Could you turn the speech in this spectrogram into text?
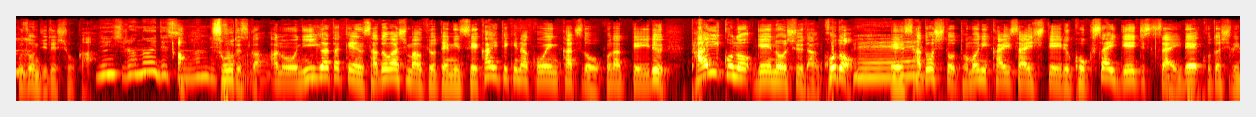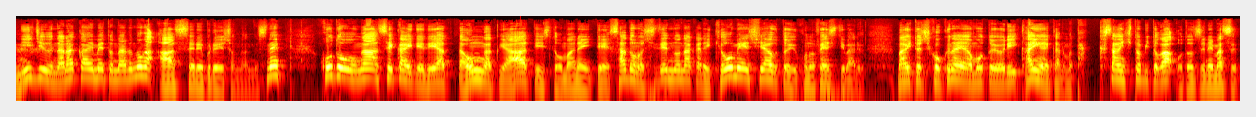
ご存知でしょうか、ね知らないです。何ですか？そうですか。あの、新潟県佐渡島を拠点に世界的な講演活動を行っている太鼓の芸能集団古道、えー佐渡市と共に開催している国際芸術祭で今年で27回目となるのがアースセレブレーションなんですね。古道が世界で出会った音楽やアーティストを招いて佐渡の自然の中で共鳴し合うというこのフェスティバル。毎年国内はもとより海外からもたくさん人々が訪れます。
